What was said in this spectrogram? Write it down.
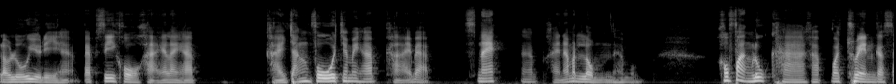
เรารู้อยู่ดีฮะ PepsiCo ขายอะไรครับ ขายจังฟู้ดใช่ไหมครับ ขายแบบสแน็คนะครับขายน้ำมันลมนะครับผมเขาฟังลูกค้าครับว่าเทรนกระแส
